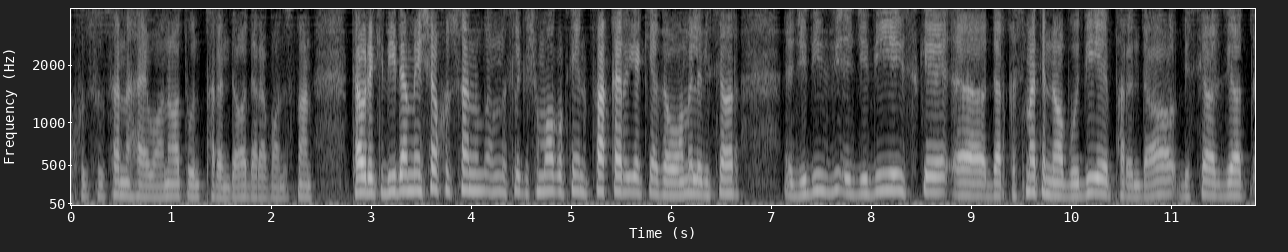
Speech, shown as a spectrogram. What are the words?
خصوصا حیوانات و پرنده ها در افغانستان. طوری که دیده میشه خصوصا مثل که شما گفتین فقر یکی از عوامل بسیار جدی جدی است که در قسمت نابودی پرنده ها بسیار زیاد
